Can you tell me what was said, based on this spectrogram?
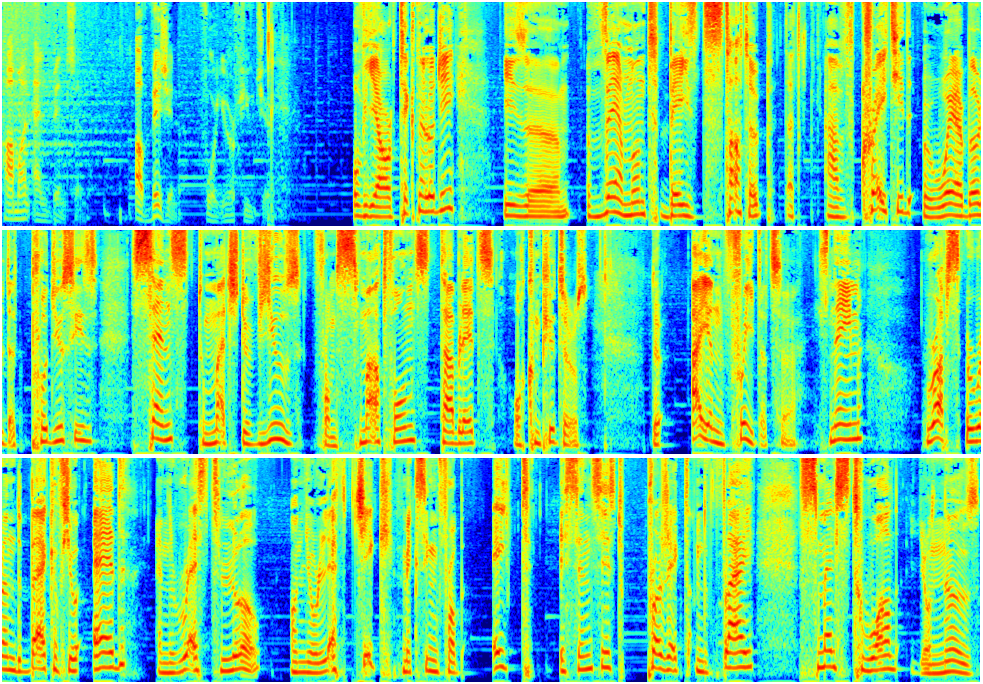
Hamann and Benson, a vision for your future. OVR Technology is a Vermont-based startup that have created a wearable that produces scents to match the views from smartphones, tablets, or computers. The Ion 3, that's uh, his name, wraps around the back of your head and rests low on your left cheek, mixing from eight essences to project on the fly, smells toward your nose.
